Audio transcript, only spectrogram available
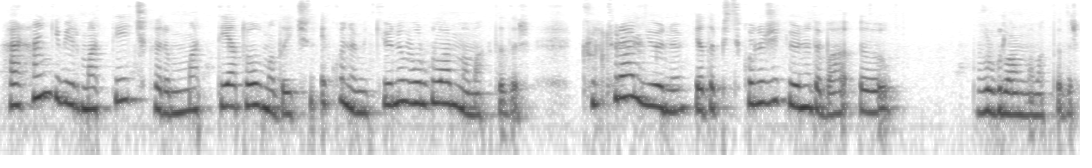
herhangi bir maddi çıkarım maddiyat olmadığı için ekonomik yönü vurgulanmamaktadır. Kültürel yönü ya da psikolojik yönü de e, vurgulanmamaktadır.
